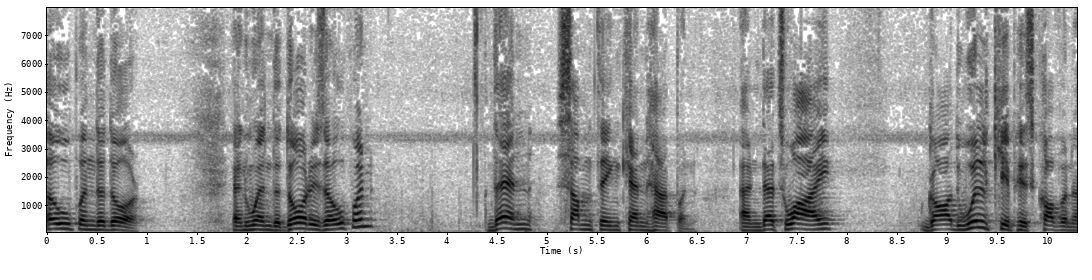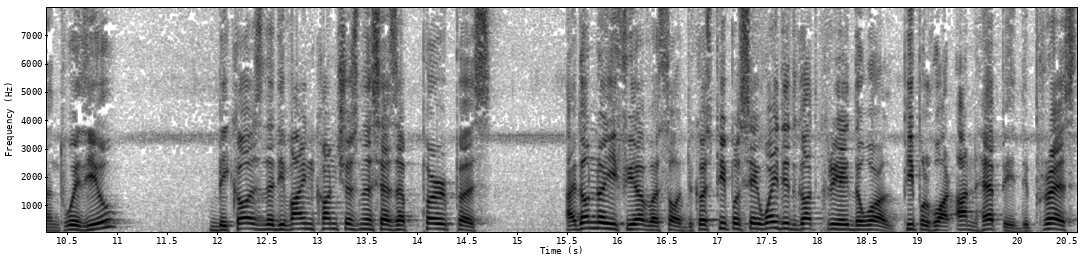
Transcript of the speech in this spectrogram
opened the door. And when the door is open, then something can happen. And that's why God will keep his covenant with you because the divine consciousness has a purpose. I don't know if you ever thought, because people say, Why did God create the world? People who are unhappy, depressed,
